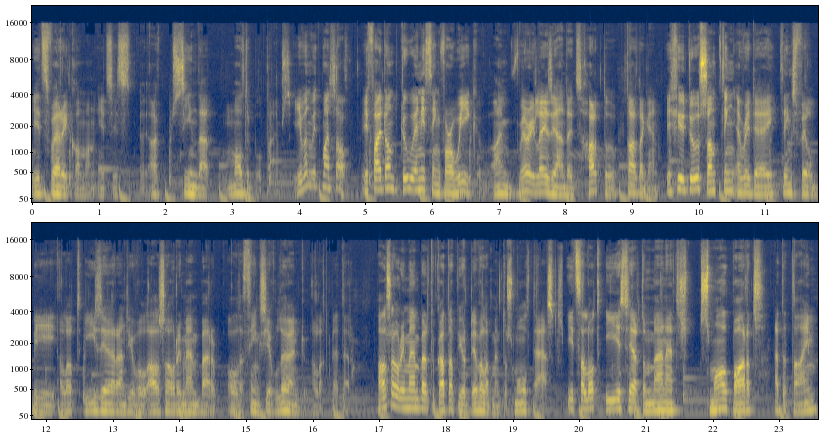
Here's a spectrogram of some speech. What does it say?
It's very common. It's it's I've seen that multiple times, even with myself. If I don't do anything for a week, I'm very lazy and it's hard to start again. If you do something every day, things will be a lot easier and you will also remember all the things you've learned a lot better. Also remember to cut up your development to small tasks. It's a lot easier to manage small parts at a time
